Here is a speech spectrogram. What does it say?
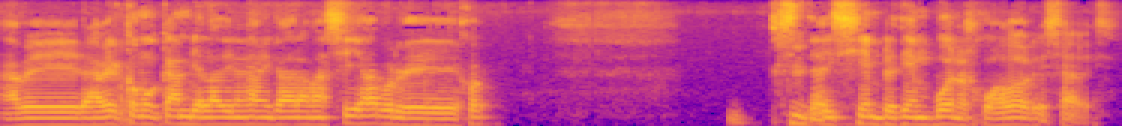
a ver, a ver cómo cambia la dinámica de la masía, porque jo, ahí siempre tienen buenos jugadores, ¿sabes?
